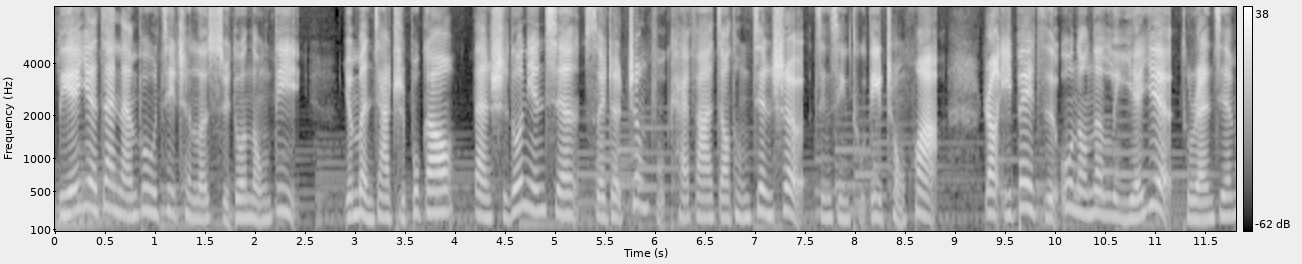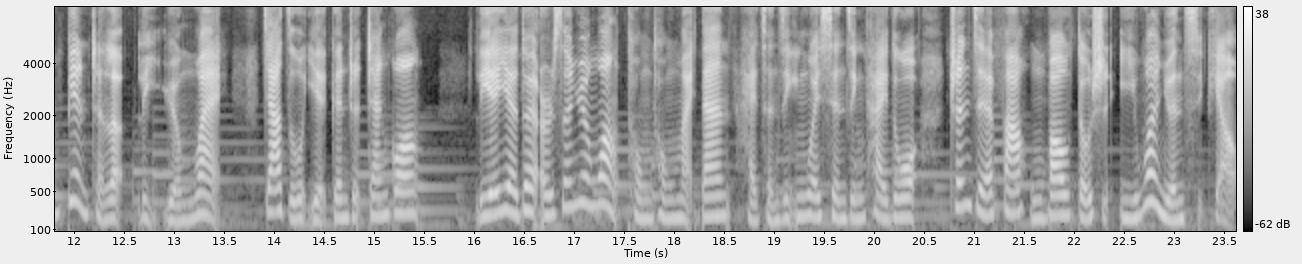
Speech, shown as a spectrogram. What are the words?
李爷爷在南部继承了许多农地，原本价值不高，但十多年前随着政府开发交通建设，进行土地重划，让一辈子务农的李爷爷突然间变成了李员外，家族也跟着沾光。李爷爷对儿孙愿望通通买单，还曾经因为现金太多，春节发红包都是一万元起跳。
